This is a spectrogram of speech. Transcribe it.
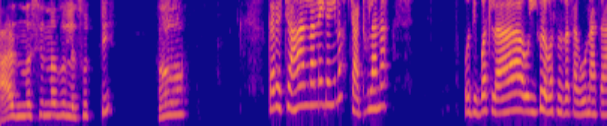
आज नसेल ना तुला सुट्टी? हो. का रे चहा आणला नाही काही ना? चहा ठेवला ना? होती बसला इकडे बसणं जसा उन्हाचा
